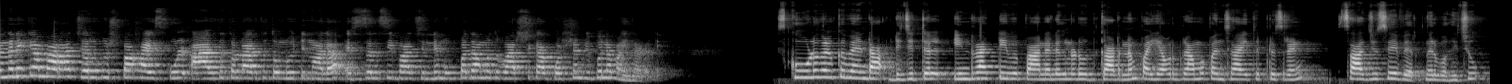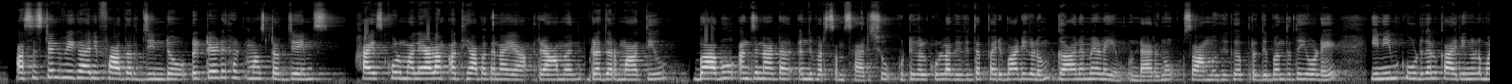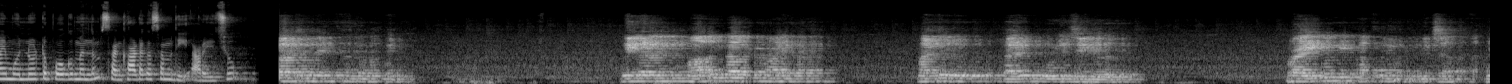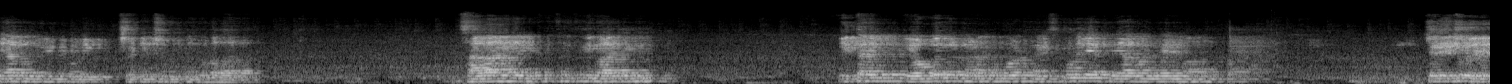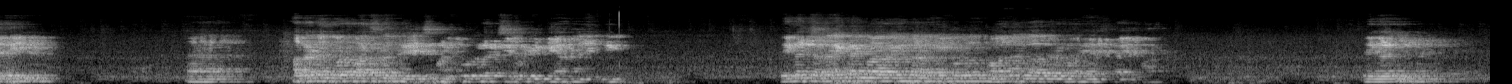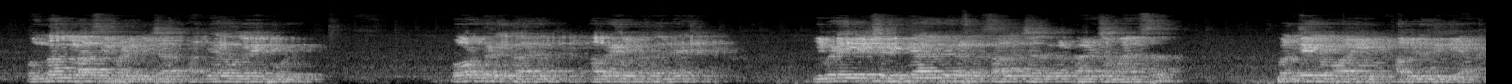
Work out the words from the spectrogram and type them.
Chandanakampara Cherupushpa high school ആയിരത്തി തൊള്ളായിരത്തി തൊണ്ണൂറ്റിനാല് എസ് എസ് എൽ സി ബാച്ചിന്റെ മുപ്പതാമത് വാർഷികാഘോഷം വിപുലമായി നടത്തി. സ്കൂളുകൾക്ക് വേണ്ട ഡിജിറ്റൽ ഇന്ററാക്റ്റീവ് പാനലുകളുടെ ഉദ്ഘാടനം പയ്യാവൂർ ഗ്രാമപഞ്ചായത്ത് പ്രസിഡന്റ് സാജു സേവ്യർ നിർവഹിച്ചു. അസിസ്റ്റന്റ് വികാരി father Jindo retired headmaster James high school Malayalam അധ്യാപകനായ രാമൻ ബ്രദർ മാത്യു ബാബു അഞ്ചനാട്ട് എന്നിവർ സംസാരിച്ചു. കുട്ടികൾക്കുള്ള വിവിധ പരിപാടികളും ഗാനമേളയും ഉണ്ടായിരുന്നു. സാമൂഹിക പ്രതിബദ്ധതയോടെ ഇനിയും കൂടുതൽ കാര്യങ്ങളുമായി മുന്നോട്ടു പോകുമെന്നും സംഘാടക സമിതി അറിയിച്ചു. മാതൃകാപരമായ മറ്റൊരു കാര്യം കൂടി ചെയ്യുന്നത്. പ്രൈമറി സാധാരണ ഇത്തരം യോഗങ്ങൾ നടക്കുമ്പോൾ ഹൈസ്കൂളിലെ അധ്യാപകരെ മാത്രം ക്ഷണിച്ചു വരുത്തി അവരുടെ കൂടെ ഭക്ഷണം കഴിച്ച് മണിക്കൂറുകൾ ചെലവഴിക്കുകയാണ് എങ്കിൽ നിങ്ങൾ ചന്ദ്രക്കന്മാരായി നടത്തിയിട്ടുള്ളത് മാതൃകാപരമായ കാര്യമാണ്. നിങ്ങൾ ഒന്നാം ക്ലാസ്സിൽ പഠിപ്പിച്ച അധ്യാപകരെ പോലും ഓർത്തെടുക്കാനും അവരെ കൊണ്ട് ഇവിടെ ക്ഷണിക്കാൻ നിങ്ങൾക്ക് സാധിച്ച നിങ്ങൾ കാണിച്ച മനസ്സ് പ്രത്യേകമായി അഭിനന്ദിക്കുകയാണ്.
